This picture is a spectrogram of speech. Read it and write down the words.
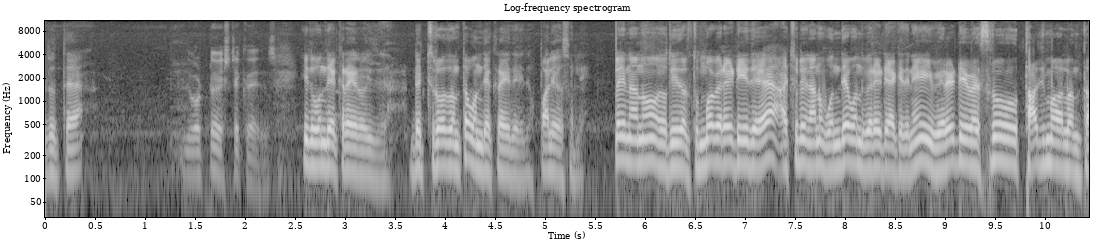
ಇರುತ್ತೆ. ಇದು ಒಟ್ಟು ಎಷ್ಟು ಎಕರೆ ಇದೆ ಇದು ಒಂದು ಎಕರೆ ಇರೋ ಇದೆ. ಡಚ್ ರೋಸ್ ಅಂತ ಒಂದು ಎಕರೆ ಇದೆ ಇದು ಪಾಲಿಯೋಸಲ್ಲಿ ಅಲ್ಲಿ ನಾನು ಇದು ತುಂಬ ವೆರೈಟಿ ಇದೆ. ಆ್ಯಕ್ಚುಲಿ ನಾನು ಒಂದೇ ಒಂದು ವೆರೈಟಿ ಹಾಕಿದ್ದೀನಿ. ಈ ವೆರೈಟಿ ಹೆಸರು ತಾಜ್ ಮಹಲ್ ಅಂತ.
